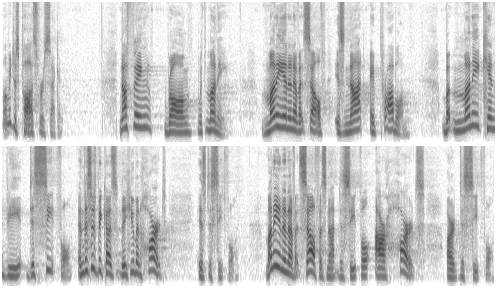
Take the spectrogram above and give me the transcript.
Let me just pause for a second. Nothing wrong with money. Money in and of itself is not a problem. But money can be deceitful. And this is because the human heart is deceitful. Money in and of itself is not deceitful, our hearts are deceitful.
